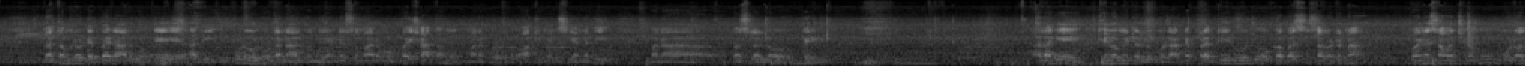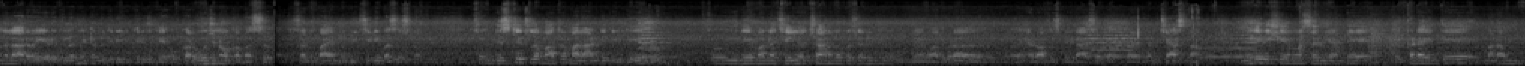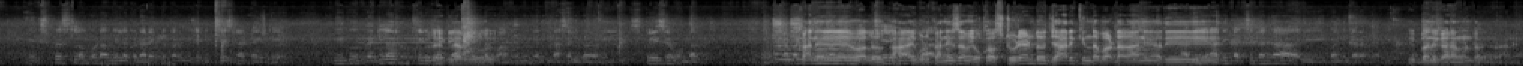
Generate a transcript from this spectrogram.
గతంలో డెబ్బై నాలుగు ఉంటే అది ఇప్పుడు నూట నాలుగు ఉంది. అంటే సుమారు ముప్పై శాతం మనకు ఆక్యుపెన్సీ అన్నది మన బస్సులలో పెరిగింది. అలాగే కిలోమీటర్లు కూడా అంటే ప్రతిరోజు ఒక బస్సు సగటున పోయిన సంవత్సరము మూడు వందల అరవై ఏడు కిలోమీటర్లు తిరిగి తిరిగితే ఒక రోజున ఒక బస్సు. సదుపాయం ఉంది సిటీ బస్సెస్లో. సో డిస్ట్రిక్ట్స్లో మాత్రం అలాంటిది లేదు. సో ఇదేమన్నా చేయొచ్చా అన్నది ఒకసారి మేము అది కూడా హెడ్ ఆఫీస్కి రాసే ఒక ప్రయత్నం చేస్తాం. మేజర్ ఇష్యూ ఏమొస్తుంది అంటే ఎక్కడైతే మనం ఎక్స్ప్రెస్లో కూడా వీళ్ళకి డైరెక్ట్ పర్మిషన్ ఇచ్చేసినట్టయితే మీకు రెగ్యులర్ మాత్రం మీకు అసలు స్పేసే ఉండదు. కానీ వాళ్ళు ఇప్పుడు. కనీసం ఒక స్టూడెంట్ జారి కింద పడ్డా కానీ అది అది ఖచ్చితంగా అది ఇబ్బందికరం అది ఇబ్బందికరంగా ఉంటుంది కదా.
